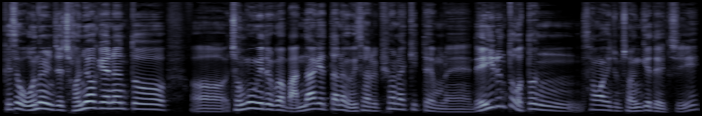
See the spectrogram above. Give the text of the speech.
그래서 오늘 이제 저녁에는 또 어, 전공의들과 만나겠다는 의사를 표현했기 때문에 내일은 또 어떤 상황이 좀 전개될지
